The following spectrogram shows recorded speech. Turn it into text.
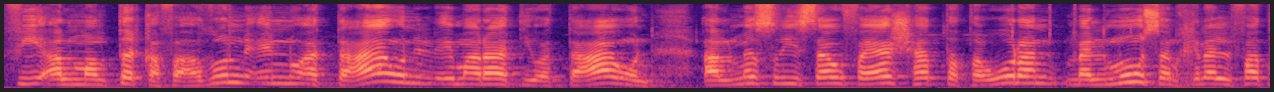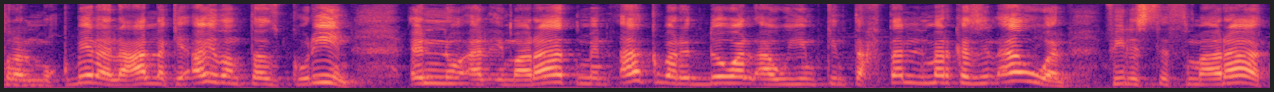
في المنطقة. فأظن أنه التعاون الإماراتي والتعاون. المصري سوف يشهد تطورا ملموسا خلال الفترة المقبلة. لعلك أيضا تذكرين أنه الإمارات من أكبر الدول أو يمكن تحتل المركز الأول في الاستثمارات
